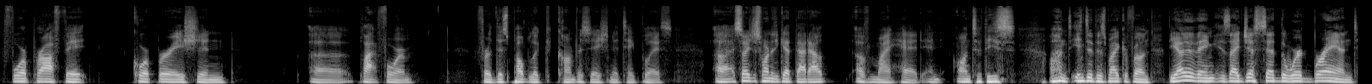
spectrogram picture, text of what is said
for profit corporation uh, platform for this public conversation to take place. Uh, so I just wanted to get that out of my head and onto these on into this microphone. The other thing is I just said the word brand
